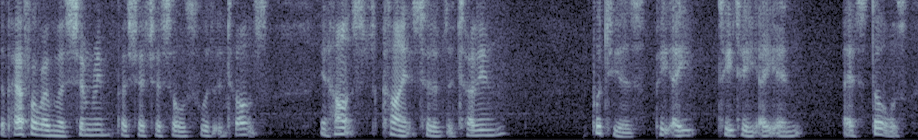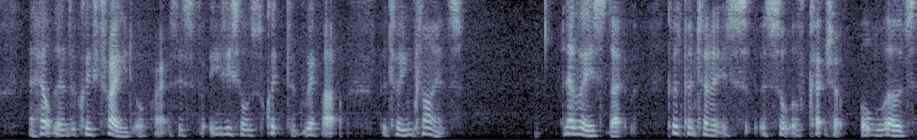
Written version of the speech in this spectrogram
the powerful aroma of simmering pancetta sauce would enhance enhance clients to the Italian puttiers, P A T T A N S stores and help them decrease trade or practice for easy sources quick to rip up between clients. Another is that Pentana is a sort of catch up all words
